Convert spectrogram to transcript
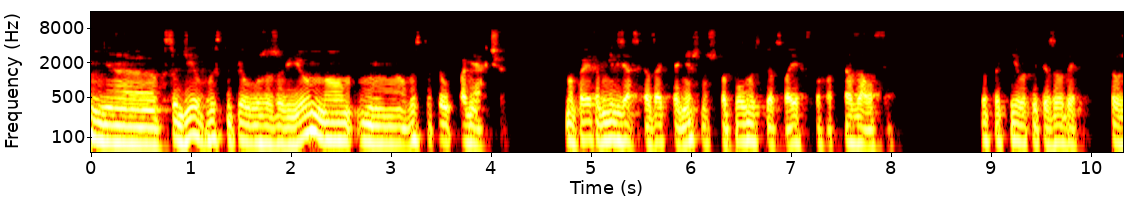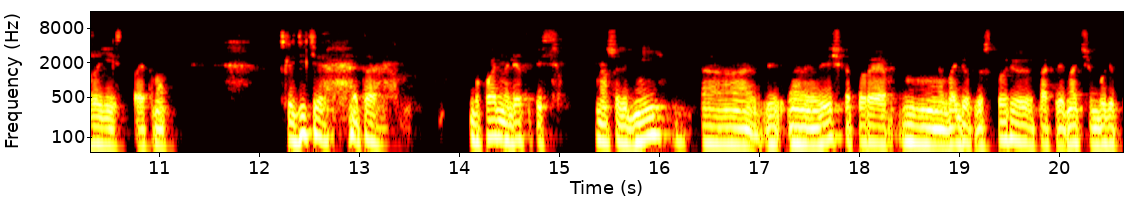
э, в суде выступил уже живьем, но выступил помягче. Но при этом нельзя сказать, конечно, что полностью от своих слов отказался. Вот такие вот эпизоды тоже есть. Поэтому следите, это буквально летопись наших дней, а, э, вещь, которая войдет в историю, так или иначе будет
